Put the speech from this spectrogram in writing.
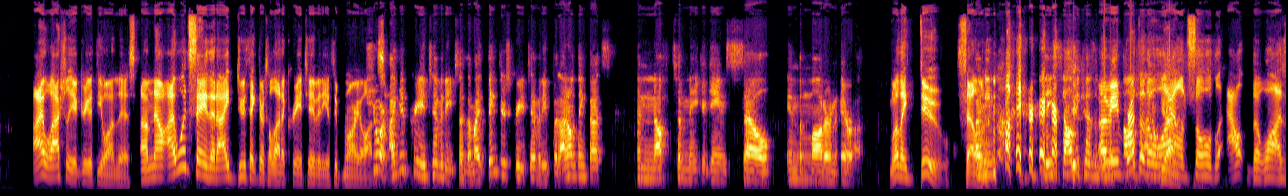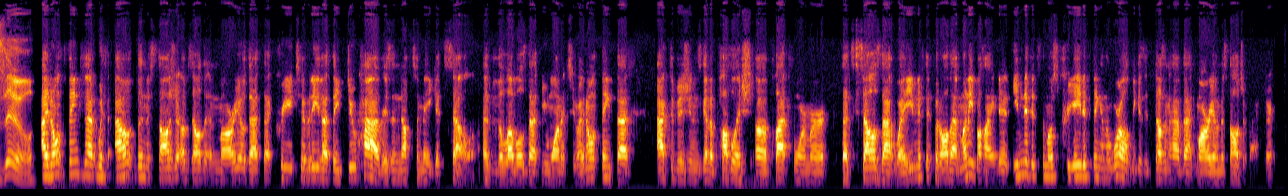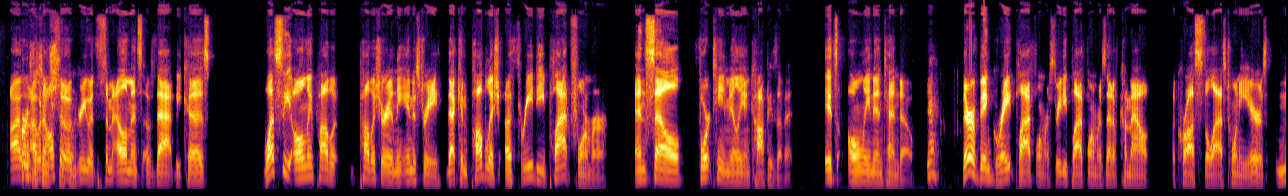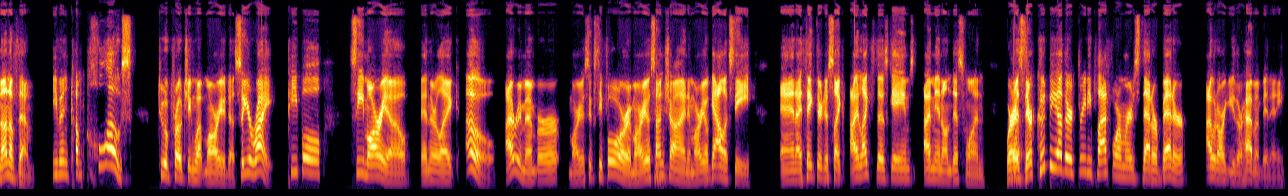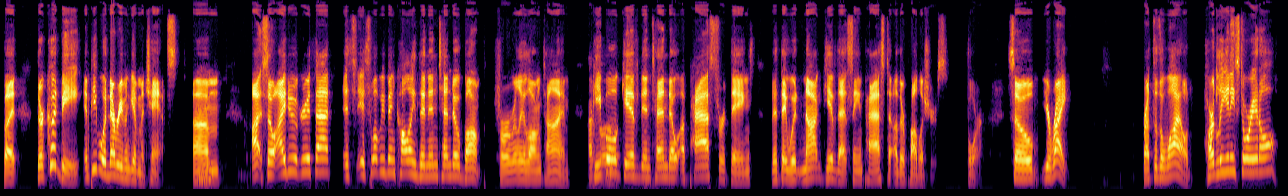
I will actually agree with you on this. Um, now I would say that I do think there's a lot of creativity in Super Mario Odyssey. Sure, I give creativity to them. I think there's creativity, but I don't think that's enough to make a game sell in the modern era. Well, they do sell. I mean, they sell because of. The I mean, Breath of the Wild yeah. sold out the wazoo. I don't think that without the nostalgia of Zelda and Mario, that that creativity that they do have is enough to make it sell at the levels that you want it to. I don't think that Activision's going to publish a platformer that sells that way, even if they put all that money behind it, even if it's the most creative thing in the world, because it doesn't have that Mario nostalgia factor. I, I would also agree with some elements of that because what's the only pub- publisher in the industry that can publish a 3D platformer and sell 14 million copies of it? It's only Nintendo. Yeah. There have been great platformers, 3D platformers that have come out across the last 20 years. None of them even come close to approaching what Mario does. So you're right. People see Mario and they're like, oh, I remember Mario 64 and Mario mm-hmm. Sunshine and Mario Galaxy. And I think they're just like, I liked those games. I'm in on this one. Whereas yes. there could be other 3D platformers that are better. I would argue there haven't been any, but there could be, and people would never even give them a chance. Mm-hmm. Um, I, so I do agree with that. It's it's what we've been calling the Nintendo bump for a really long time. Absolutely. People give Nintendo a pass for things that they would not give that same pass to other publishers for. So you're right. Breath of the Wild, hardly any story at all.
